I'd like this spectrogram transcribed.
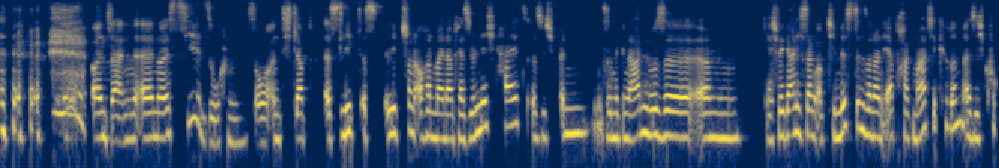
und dann äh, neues Ziel suchen. So. Und ich glaube, es liegt, es liegt schon auch in meiner Persönlichkeit also ich bin so eine gnadenlose, ähm, ja, ich will gar nicht sagen Optimistin, sondern eher Pragmatikerin. Also ich gucke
